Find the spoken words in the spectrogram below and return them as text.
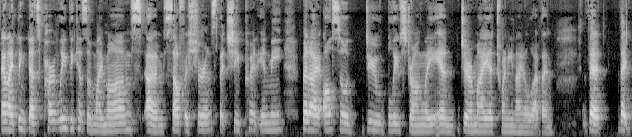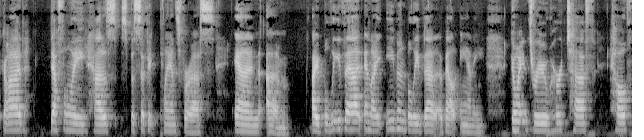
And I think that's partly because of my mom's um, self assurance that she put in me. But I also do believe strongly in Jeremiah twenty nine eleven that that God definitely has specific plans for us. And um, I believe that. And I even believe that about Annie going through her tough health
